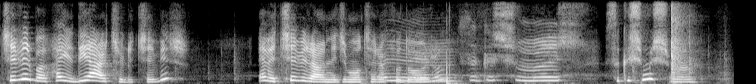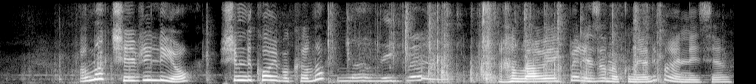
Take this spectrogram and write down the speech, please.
Çevir bak. Hayır diğer türlü çevir. Evet çevir anneciğim o tarafa doğru. Sıkışmış. Sıkışmış mı? Ama çevriliyor. Şimdi koy bakalım. Allahu Ekber. Allahu Ekber ezan okunuyor değil mi anneciğim?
